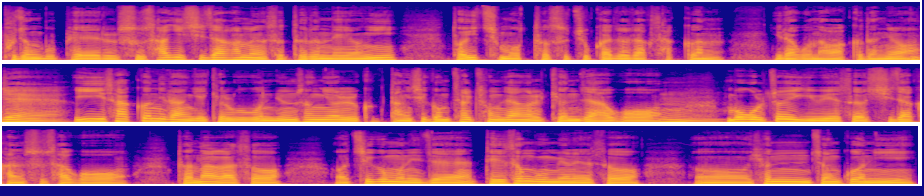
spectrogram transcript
부정부패를 수사하기 시작하면서 들은 내용이 도이치모터스 주가 조작 사건이라고 나왔거든요. 예. 이 사건이라는 게 결국은 윤석열 그 당시 검찰총장을 견제하고 음. 목을 조이기 위해서 시작한 수사고 더 나아가서 어 지금은 이제 대선 국면에서 어 현 정권이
